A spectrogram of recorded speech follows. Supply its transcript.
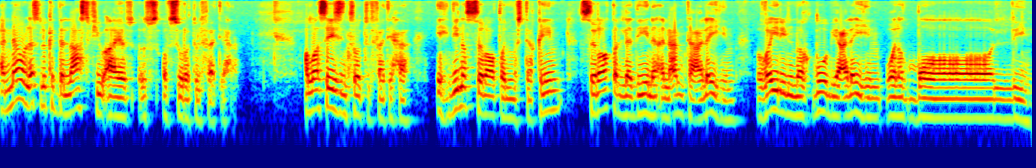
And now let's look at the last few ayahs of Surah Al-Fatiha. Allah says in Surah Al-Fatiha, اهدنا الصراط المستقيم صراط الذين أنعمت عليهم غير المغضوب عليهم ولا الضالين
